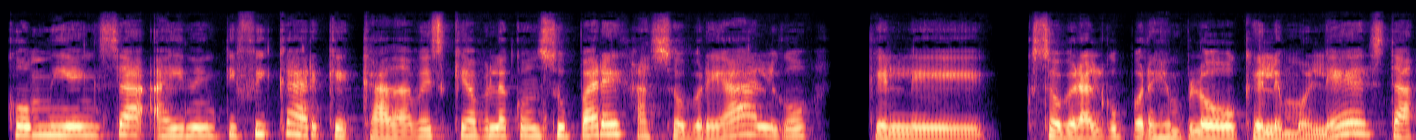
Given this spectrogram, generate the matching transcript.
comienza a identificar que cada vez que habla con su pareja sobre algo que le sobre algo, por ejemplo, que le molesta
